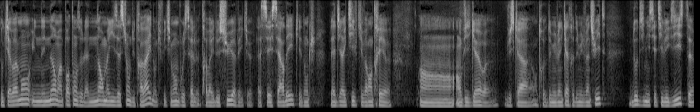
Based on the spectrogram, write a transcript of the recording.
Donc il y a vraiment une énorme importance de la normalisation du travail. Donc effectivement, Bruxelles travaille dessus avec euh, la CSRD, qui est donc la directive qui va rentrer euh, en, vigueur euh, jusqu'à entre 2024 et 2028. D'autres initiatives existent.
